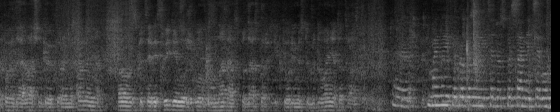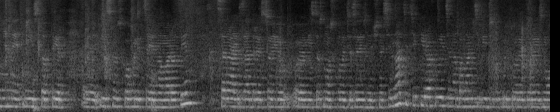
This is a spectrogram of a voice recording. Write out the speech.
Доповідає Глащенко Вікторія Михайловна, головний спеціаліст відділу житлово-комунального господарства, архітектури, містобудування та транспорту. Е, Майно, яке пропонується до списання, це вогняне місто Тир е, Існуського ліцею номер 1 Сарай за адресою е, міста Сновськ, вулиця Залізнична, 17, який рахується на балансі відділу культури і туризму.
